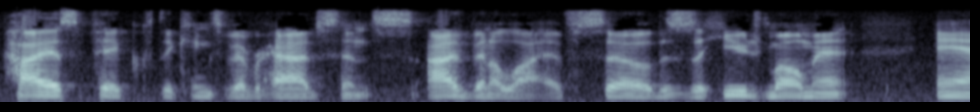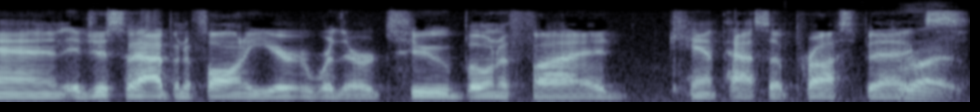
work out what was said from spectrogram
highest pick the Kings have ever had since I've been alive. So this is a huge moment, and it just so happened to fall in a year where there are two bona fide can't pass up prospects Right.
